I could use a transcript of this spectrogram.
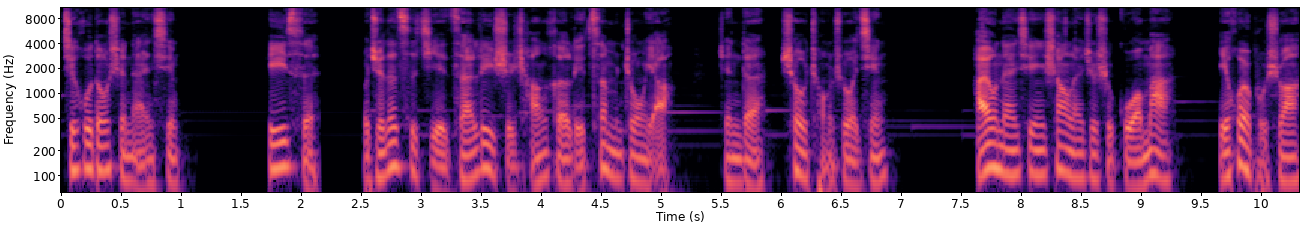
几乎都是男性。第一次，我觉得自己在历史长河里这么重要，真的受宠若惊。还有男性上来就是国骂，一会儿不刷。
